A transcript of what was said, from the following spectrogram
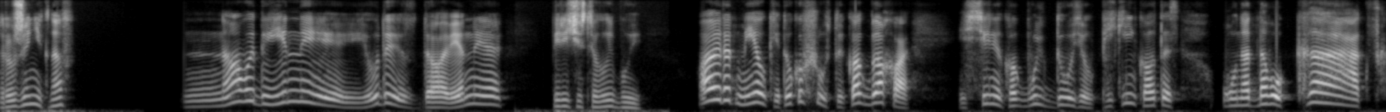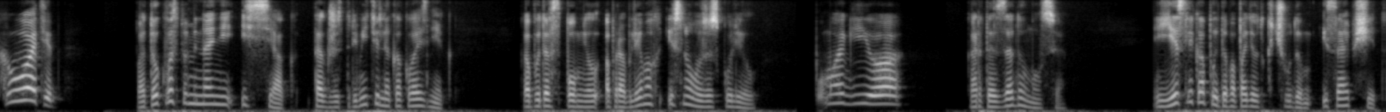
«Дружинник Нав?» «Навы длинные, юды здоровенные», — перечислил Уйбуй. «А этот мелкий, только шустрый, как блоха, и сильный, как бульдозер. Прикинь, Калтес, он одного как схватит!» Поток воспоминаний иссяк, так же стремительно, как возник. Копыта вспомнил о проблемах и снова заскулил. «Помоги, а!» Кортес задумался. Если Копыта попадет к чудам и сообщит,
